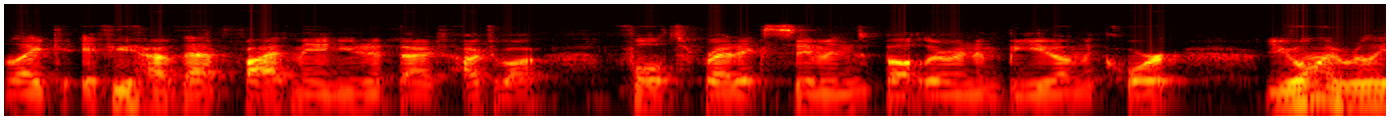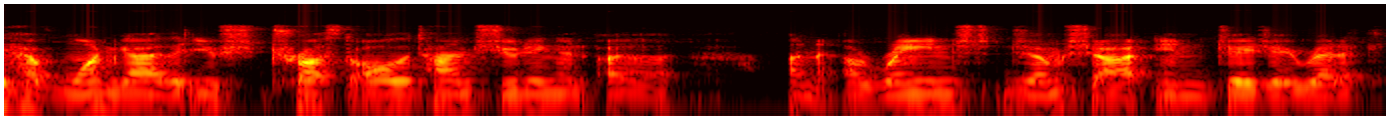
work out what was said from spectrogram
like if you have that five-man unit that I talked about, Fultz, Redick, Simmons, Butler, and Embiid on the court, you only really have one guy that you trust all the time shooting an, uh, an arranged jump shot in JJ Redick.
